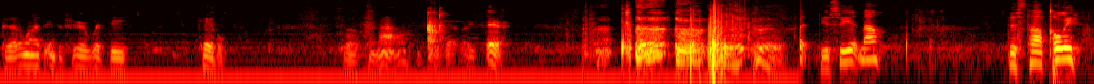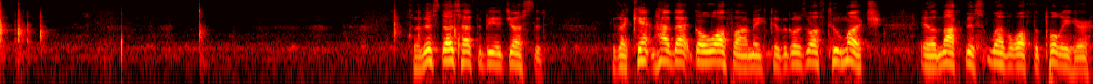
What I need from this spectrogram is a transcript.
because I don't want it to interfere with the cable. So for now, put that right there. Do you see it now? This top pulley? So this does have to be adjusted because I can't have that go off on me because if it goes off too much it'll knock this level off the pulley here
